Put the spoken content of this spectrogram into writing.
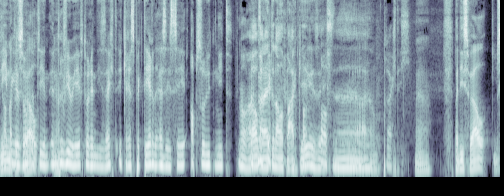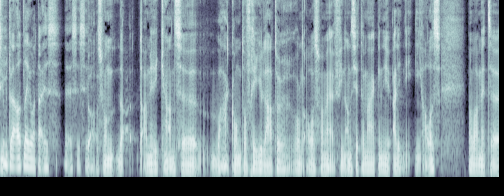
Nee, maar het is ook wel... dat hij een interview heeft waarin hij zegt, ik respecteer de SEC absoluut niet. Oh, ja, maar hij heeft het al een paar keer gezegd. Eh, Ja, ja, Prachtig. ja. Maar die is wel... Misschien moeten we uitleggen wat dat is, de SEC. Ja, dat is gewoon de, de Amerikaanse waakhond of regulator rond alles wat met financiën te maken heeft. Alleen nee, niet alles, maar wat met eh,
